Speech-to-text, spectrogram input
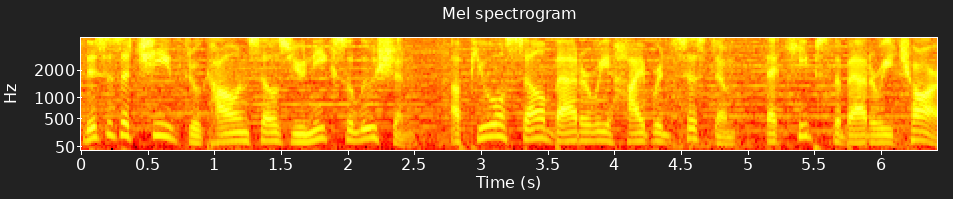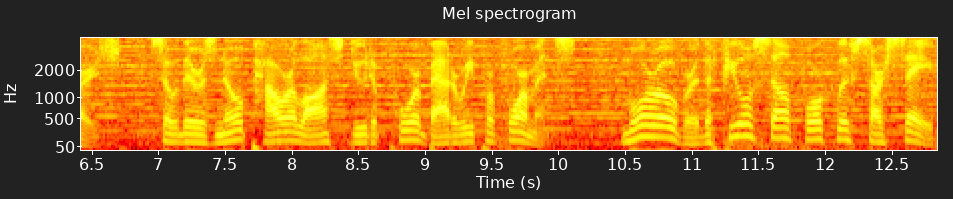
This is achieved through Gaoncell's unique solution, a fuel cell battery hybrid system that keeps the battery charged, so there is no power loss due to poor battery performance. Moreover, the fuel cell forklifts are safe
